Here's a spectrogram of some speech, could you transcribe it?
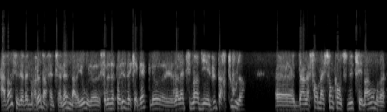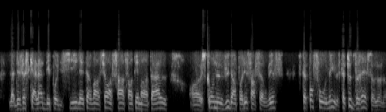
avant ces événements-là, dans la fin de semaine, Mario, le service de police de Québec, là, est relativement bien vu partout, là. Euh, dans la formation continue de ses membres, la désescalade des policiers, l'intervention en santé mentale, euh, ce qu'on a vu dans Police en service, c'était pas fauné, c'était tout vrai, ça, là. là.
